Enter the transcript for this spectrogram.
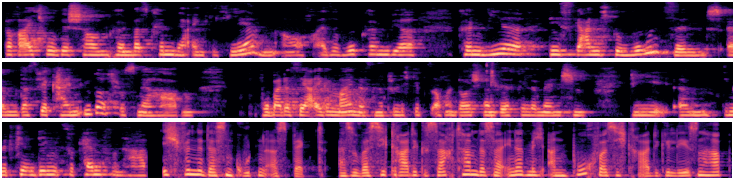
Bereich, wo wir schauen können, was können wir eigentlich lernen auch. Also wo können wir können wir, die es gar nicht gewohnt sind, ähm, dass wir keinen Überfluss mehr haben. Wobei das sehr allgemein ist. Natürlich gibt es auch in Deutschland sehr viele Menschen, die, ähm, die mit vielen Dingen zu kämpfen haben. Ich finde das einen guten Aspekt. Also was Sie gerade gesagt haben, das erinnert mich an ein Buch, was ich gerade gelesen habe,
